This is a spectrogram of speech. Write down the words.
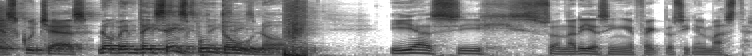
Escuchas 96.1 y así sonaría sin efecto, sin el máster.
